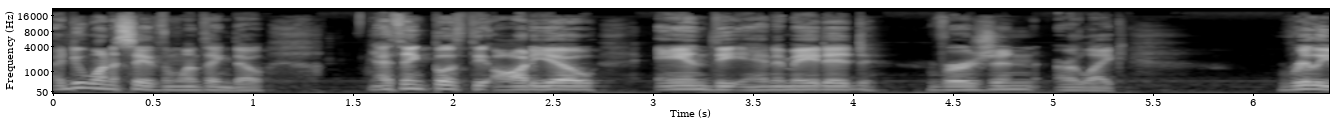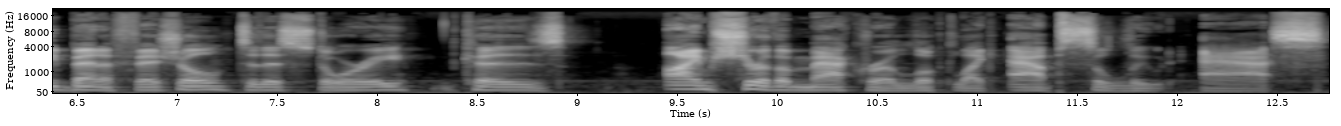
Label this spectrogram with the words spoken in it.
I do want to say the one thing though. I think both the audio and the animated version are like really beneficial to this story because I'm sure the Macra looked like absolute ass.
